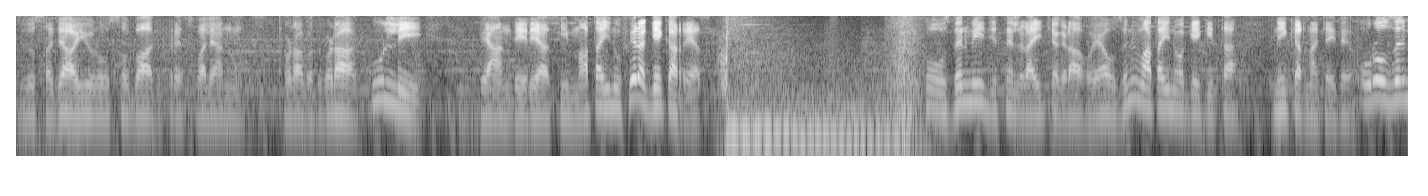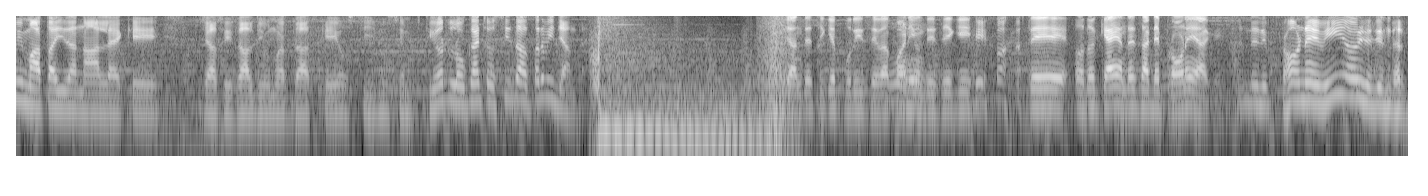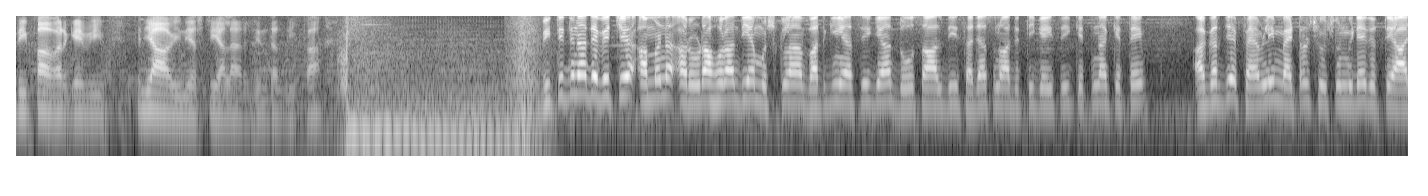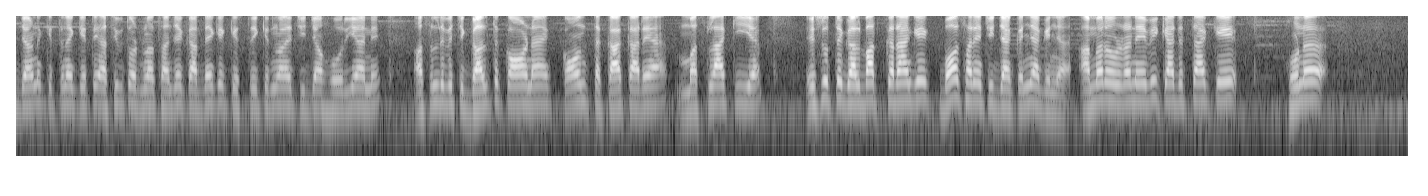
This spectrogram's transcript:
ਜਦੋਂ ਸਜ਼ਾ ਹੋਈ ਔਰ ਉਸ ਤੋਂ ਬਾਅਦ ਪ੍ਰੈਸ ਵਾਲਿਆਂ ਨੂੰ ਥੋੜਾ ਬਹੁਤ ਬੜਾ ਕੂਲੀ ਬਿਆਨ ਦੇ ਰਿਹਾ ਸੀ, ਮਾਤਾ ਜੀ ਨੂੰ ਫਿਰ ਅੱਗੇ ਕਰ ਰਿਹਾ ਸੀ। ਦੇਖੋ, ਉਸ ਦਿਨ ਵੀ ਜਿਸ ਦਿਨ ਲੜਾਈ ਝਗੜਾ ਹੋਇਆ, ਉਸ ਦਿਨ ਵੀ ਮਾਤਾ ਜੀ ਨੂੰ ਅੱਗੇ ਕੀਤਾ, ਨਹੀਂ ਕਰਨਾ ਚਾਹੀਦਾ। ਔਰ ਉਸ ਦਿਨ ਵੀ ਮਾਤਾ ਜੀ ਦਾ ਨਾਮ ਲੈ ਕੇ 85 ਸਾਲ ਦੀ ਉਮਰ ਦੱਸ ਕੇ ਉਸ ਚੀਜ਼ ਨੂੰ ਸਿੰਪਥੀ ਔਰ ਲੋਕਾਂ 'ਚ ਉਸ ਚੀਜ਼ ਦਾ ਅਸਰ ਵੀ ਜਾਂਦਾ ਹੈ। ਜਾਂਦੇ ਸੀਗੇ ਪੂਰੀ ਸੇਵਾ ਪਾਣੀ ਹੁੰਦੀ ਸੀਗੀ। ਤੇ ਉਦੋਂ ਕਿਹਾ ਜਾਂਦਾ ਸੀ ਸਾਡੇ ਪ੍ਰਾਹੁਣੇ ਆ ਗਏ। ਨਹੀਂ ਨਹੀਂ ਪ੍ਰਾਹੁਣੇ ਵੀ ਔਰ ਰਜਿੰਦਰ ਦੀਪਾ ਵਰਗੇ ਵੀ ਪੰਜਾਬ ਯੂਨੀਵਰਸਿਟੀ ਵਾਲਾ ਰਜਿੰਦਰ ਦੀਪਾ। ਬੀਤੇ ਦਿਨਾਂ ਦੇ ਵਿੱਚ ਅਮਨ ਅਰੋੜਾ ਹੋਰਾਂ ਦੀਆਂ ਮੁਸ਼ਕਲਾਂ ਵੱਧ ਗਈਆਂ ਸੀਗੀਆਂ। 2 ਸਾਲ ਦੀ ਸਜ਼ਾ ਸੁਣਾ ਦਿੱਤੀ ਗਈ ਸੀ। ਕਿਤਨਾ ਕਿਤੇ ਅਗਰ ਜੇ ਫੈਮਿਲੀ ਮੈਟਰ ਸੋਸ਼ਲ ਮੀਡੀਆ ਦੇ ਉੱਤੇ ਆ ਜਾਣ ਕਿਤਨਾ ਕਿਤੇ ਅਸੀਂ ਵੀ ਤੁਹਾਡੇ ਨਾਲ ਸਾਂਝਾ ਕਰਦੇ ਹਾਂ ਕਿ ਕਿਸ ਤਰੀਕੇ ਨਾਲ ਇਹ ਚੀਜ਼ਾਂ ਹੋ ਰਹੀਆਂ ਨੇ। ਅਸਲ ਦੇ ਵਿੱਚ ਗਲਤ ਕੌਣ ਹੈ? ਕੌਣ ਧੱਕਾ ਕਰ ਰਿਹਾ ਹੈ? ਮਸਲਾ ਕੀ ਹੈ? ਇਸ ਉੱਤੇ ਗੱਲਬਾਤ ਕਰਾਂਗੇ। ਬਹੁਤ ਸਾਰੀਆਂ ਚੀਜ਼ਾਂ ਕਹੀਆਂ ਗਈਆਂ। ਅਮਰ ਅਰੋੜਾ ਨੇ ਇਹ ਵੀ ਕਹਿ ਦਿੱਤਾ ਕਿ ਹੁਣ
